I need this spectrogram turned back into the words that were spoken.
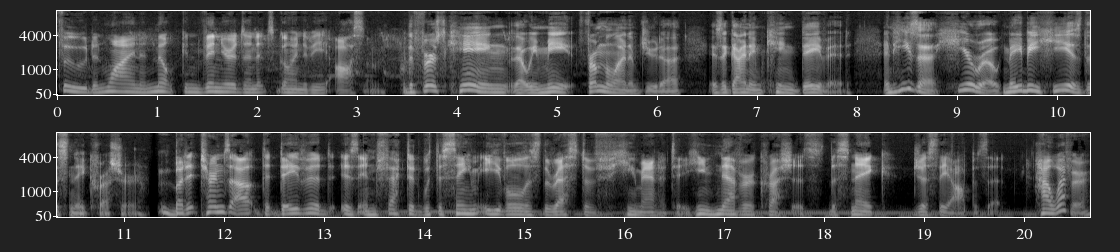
food and wine and milk and vineyards and it's going to be awesome. The first king that we meet from the line of Judah is a guy named King David. And he's a hero. Maybe he is the snake crusher. But it turns out that David is infected with the same evil as the rest of humanity. He never crushes the snake, just the opposite. However,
